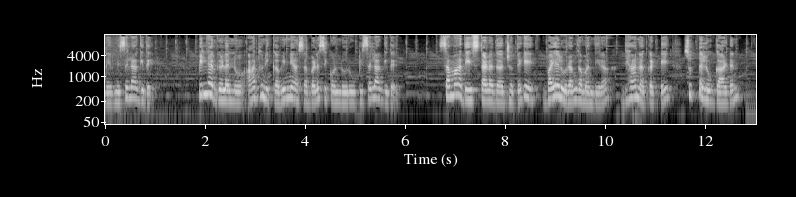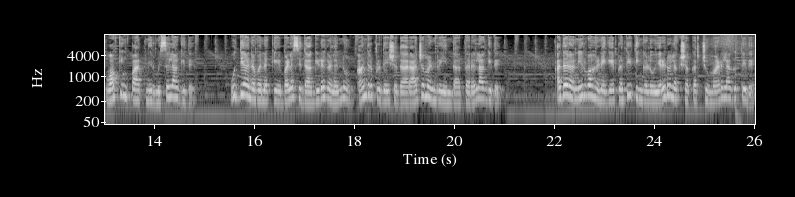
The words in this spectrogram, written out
ನಿರ್ಮಿಸಲಾಗಿದೆ. ಪಿಲ್ಲರ್ಗಳನ್ನು ಆಧುನಿಕ ವಿನ್ಯಾಸ ಬಳಸಿಕೊಂಡು ರೂಪಿಸಲಾಗಿದೆ. ಸಮಾಧಿ ಸ್ಥಳದ ಜೊತೆಗೆ ಬಯಲು ರಂಗಮಂದಿರ, ಧ್ಯಾನ ಕಟ್ಟೆ, ಸುತ್ತಲೂ ಗಾರ್ಡನ್, ವಾಕಿಂಗ್ ಪಾತ್ ನಿರ್ಮಿಸಲಾಗಿದೆ. ಉದ್ಯಾನವನಕ್ಕೆ ಬಳಸಿದ ಗಿಡಗಳನ್ನು ಆಂಧ್ರಪ್ರದೇಶದ ರಾಜಮಂಡ್ರಿಯಿಂದ ತರಲಾಗಿದೆ. ಅದರ ನಿರ್ವಹಣೆಗೆ ಪ್ರತಿ ತಿಂಗಳು ಎರಡು ಲಕ್ಷ ಖರ್ಚು ಮಾಡಲಾಗುತ್ತಿದೆ.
